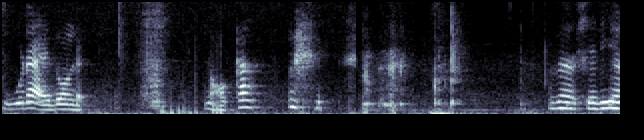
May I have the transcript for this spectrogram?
ചൂടായതുകൊണ്ട്. നോക്കാം. അതാ ശരിയാ.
